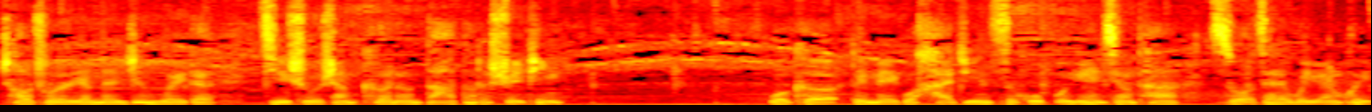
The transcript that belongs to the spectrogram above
超出了人们认为的技术上可能达到的水平。沃克对美国海军似乎不愿向他所在的委员会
